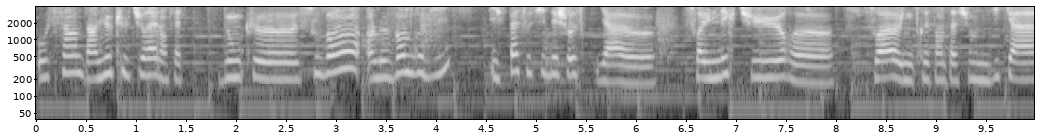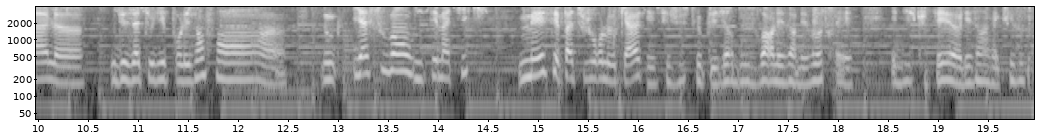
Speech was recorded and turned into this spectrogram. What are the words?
au sein d'un lieu culturel, en fait. Donc souvent, le vendredi, il se passe aussi des choses. Il y a soit une lecture, soit une présentation musicale, ou des ateliers pour les enfants. donc il y a souvent une thématique mais c'est pas toujours le cas et c'est juste le plaisir de se voir les uns les autres et, et discuter euh, les uns avec les autres.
